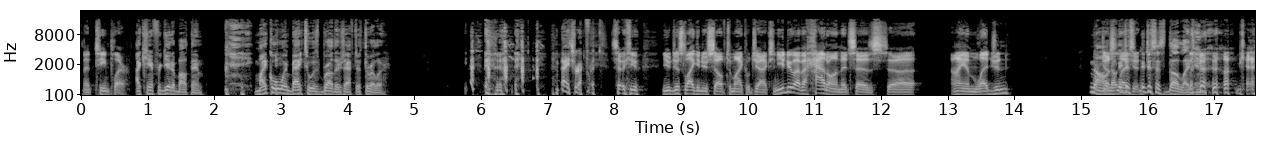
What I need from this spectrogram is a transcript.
That team player. I can't forget about them. Michael went back to his brothers after Thriller. Nice reference. So you you just liken yourself to Michael Jackson. You do have a hat on that says uh, "I am legend." No, Just no, it just it just says the legend. okay.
